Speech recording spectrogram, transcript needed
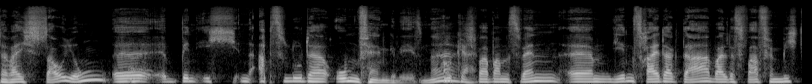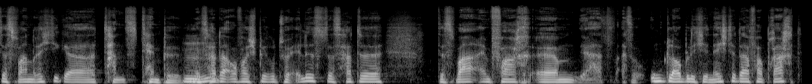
da war ich saujung, äh, bin ich ein absoluter Ohm-Fan gewesen. Ne? Okay. Ich war beim Sven ähm, jeden Freitag da, weil das war für mich, das war ein richtiger Tanztempel. Mhm. Das hatte auch was Spirituelles, das hatte, das war einfach, ähm, ja, also unglaubliche Nächte da verbracht.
